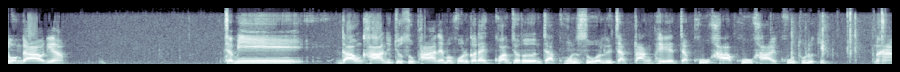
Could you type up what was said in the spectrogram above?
ดวงดาวเนี่ย จะมีดาวอังคารอยู่จุดสุภาเนี่ยบางคนก็ได้ความเจริญจากหุ้นส่วนหรือจากต่างเพศ จากคู่ค้าคู่ขายคู่ธุรกิจนะฮะ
